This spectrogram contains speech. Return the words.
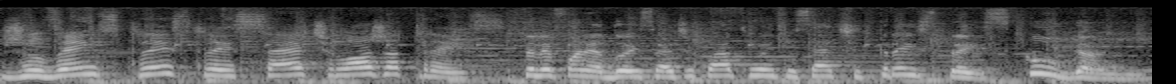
Juventus 337, loja 3. O telefone é 274-8733. Cool Gang.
